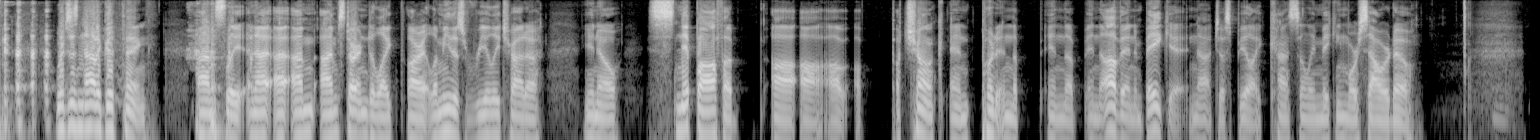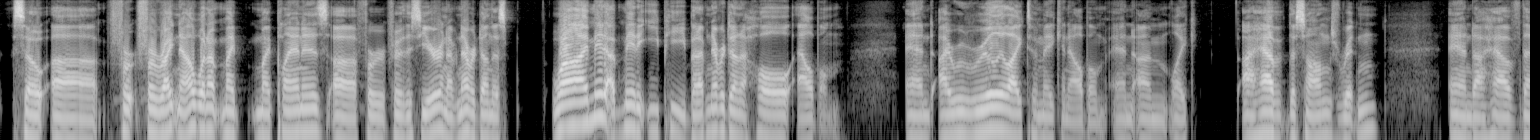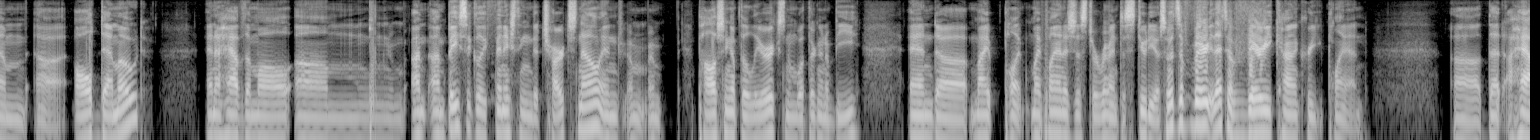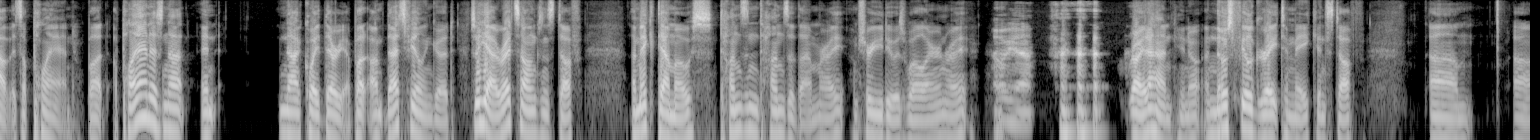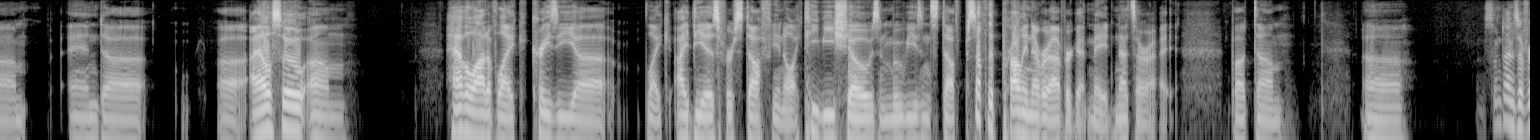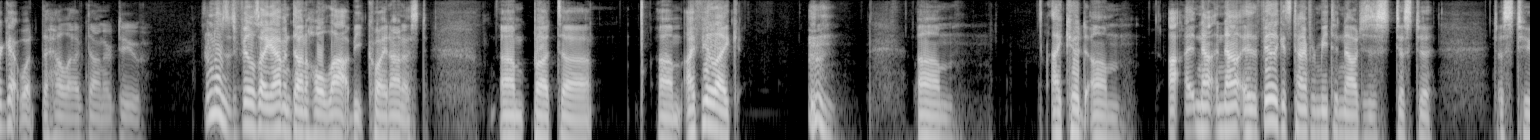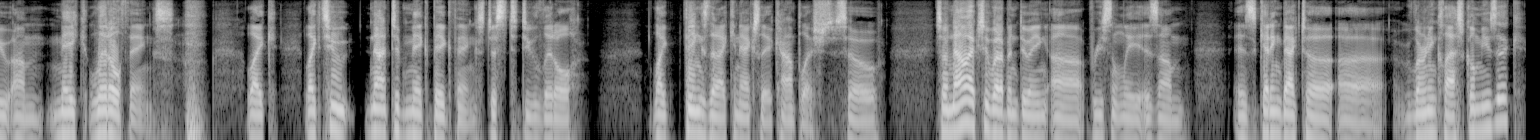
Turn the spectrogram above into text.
which is not a good thing, honestly. And I, I I'm I'm starting to like. All right, let me just really try to, you know, snip off a a a, a, a chunk and put it in the in the in the oven and bake it, and not just be like constantly making more sourdough. So uh, for for right now, what I, my my plan is uh, for for this year, and I've never done this well, I made I've made an EP, but I've never done a whole album, and I would really like to make an album. And I'm like, I have the songs written, and I have them uh, all demoed, and I have them all. Um, I'm I'm basically finishing the charts now, and I'm, I'm polishing up the lyrics and what they're gonna be. And uh, my pl- my plan is just to rent a studio. So it's a very that's a very concrete plan uh, that I have. It's a plan, but a plan is not an not quite there yet, but um, that's feeling good. So yeah, I write songs and stuff. I make demos, tons and tons of them, right? I'm sure you do as well, Aaron, right? Oh yeah. Right on, you know, and those feel great to make and stuff. Um, um, and uh, uh, I also um have a lot of like crazy uh like ideas for stuff, you know, like TV shows and movies and stuff, stuff that probably never ever get made, and that's all right. But um, uh, sometimes I forget what the hell I've done or do. Sometimes it feels like I haven't done a whole lot, be quite honest. Um, but uh, um, I feel like um, I could um, I, now now I feel like it's time for me to now just just to just to um make little things, like like to not to make big things, just to do little like things that I can actually accomplish. So so now actually what I've been doing uh recently is um is getting back to uh learning classical music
